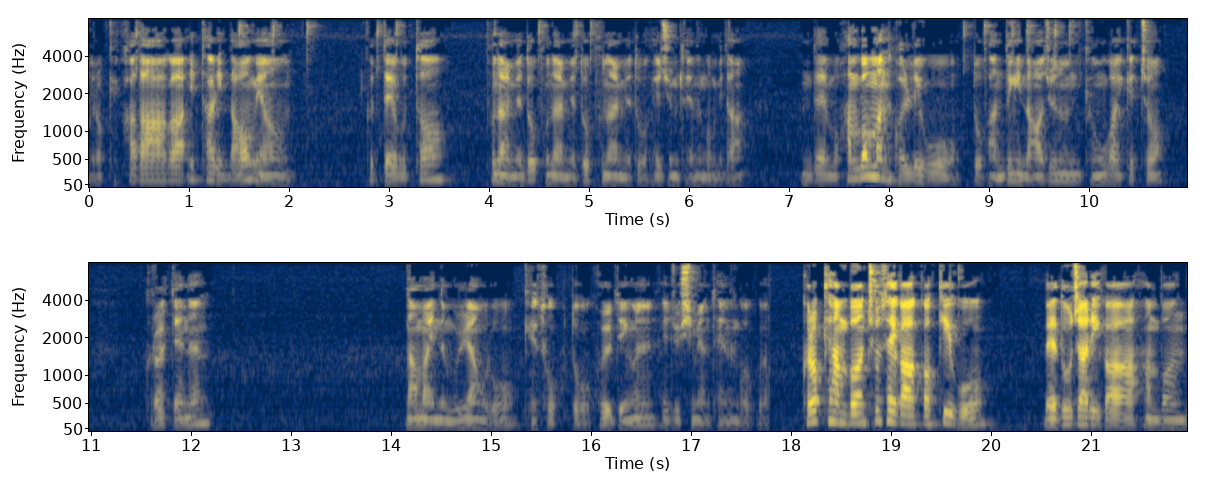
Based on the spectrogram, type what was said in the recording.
이렇게 가다가 이탈이 나오면 그때부터 분할매도 분할매도 분할매도 해주면 되는 겁니다. 근데 뭐 한 번만 걸리고 또 반등이 나와주는 경우가 있겠죠. 그럴 때는 남아있는 물량으로 계속 또 홀딩을 해주시면 되는 거고요. 그렇게 한번 추세가 꺾이고 매도 자리가 한번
